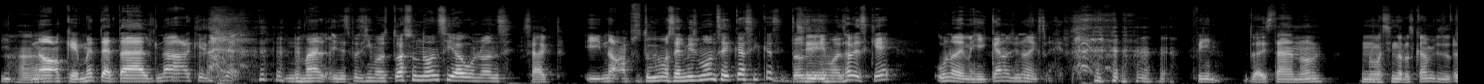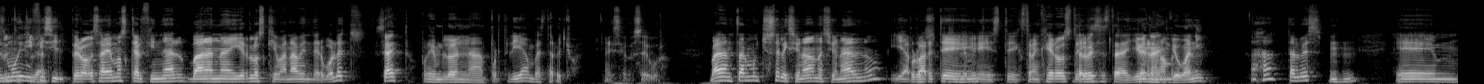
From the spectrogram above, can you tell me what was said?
Y Ajá. no, que mete a tal, no, que mal. Y después dijimos, tú haz un 11 y yo hago un 11. Exacto. Y no, pues tuvimos el mismo 11 casi, casi. Entonces Sí. dijimos, ¿sabes qué? Uno de mexicanos y uno de extranjeros. fin. Ahí está, ¿no? Uno haciendo los cambios. otro Es muy titular. difícil, pero sabemos que al final van a ir los que van a vender boletos. Exacto. Por ejemplo, en la portería va a estar Ochoa. Ese seguro. Van a estar mucho seleccionado nacional, ¿no? Y aparte, este, extranjeros de. Tal vez hasta lleven a. Giovanni. Ajá, tal vez. Eh,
